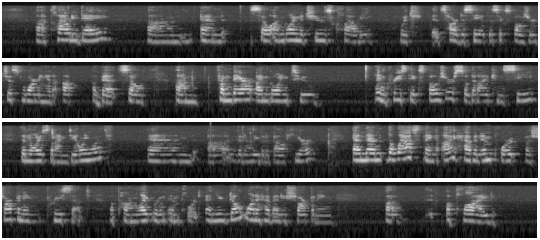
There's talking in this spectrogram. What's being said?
a cloudy day um, and so I'm going to choose cloudy which it's hard to see at this exposure, just warming it up a bit. So um, from there I'm going to increase the exposure so that I can see the noise that I'm dealing with. And uh, I'm going to leave it about here. And then the last thing, I have an import, a sharpening preset upon Lightroom import, and you don't want to have any sharpening uh, applied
